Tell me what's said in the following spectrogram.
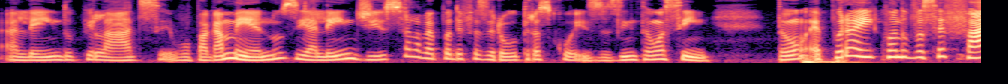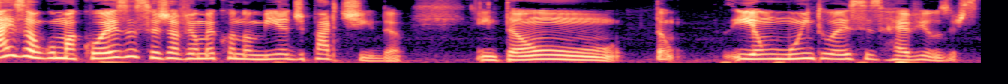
além do Pilates, eu vou pagar menos e além disso ela vai poder fazer outras coisas. Então assim, então é por aí quando você faz alguma coisa, você já vê uma economia de partida. Então, então iam muito esses heavy users.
